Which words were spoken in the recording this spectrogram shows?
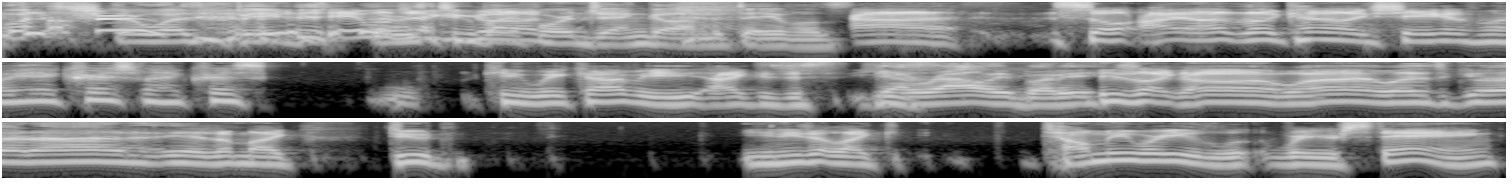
was, there was big. Table there was Jenga two by going. four Jenga on the tables. uh, so I, I kind of like shaking him like, hey, Chris, man, Chris, can you wake up? He, I could just, You got he's- to rally, buddy. He's like, oh, what? What's going on? And I'm like, dude, you need to like tell me where you where you're staying,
